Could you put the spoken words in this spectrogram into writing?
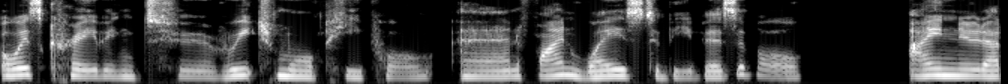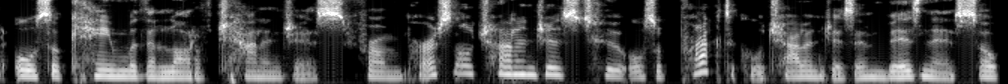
always craving to reach more people and find ways to be visible I knew that also came with a lot of challenges from personal challenges to also practical challenges in business. So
